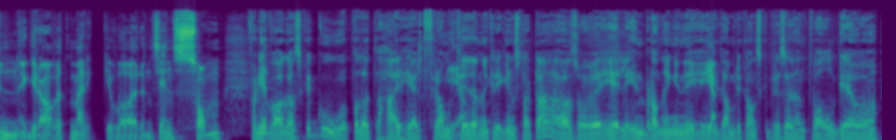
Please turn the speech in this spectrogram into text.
undergravet merkevaren sin som For de var ganske gode på dette her helt fram til Ja. denne krigen starta. Altså hele innblandingen i, Ja. det amerikanske presidentvalget og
